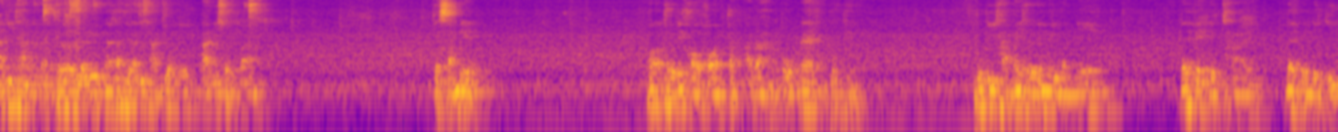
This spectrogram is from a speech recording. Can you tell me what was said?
อธิษฐานอะไรเธออย่าล ถ้าเธออธิษฐานช่วงนี้อานิสงส์มากจะสำเร็จ เพราะเธอได้ขอพรกับอรหันต์องค์แรกของพวกเธอ ผู้ที่ทำให้เธอได้มีวันนี้ ได้เป็นเด็กชาย ได้เป็นเด็กหญิง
